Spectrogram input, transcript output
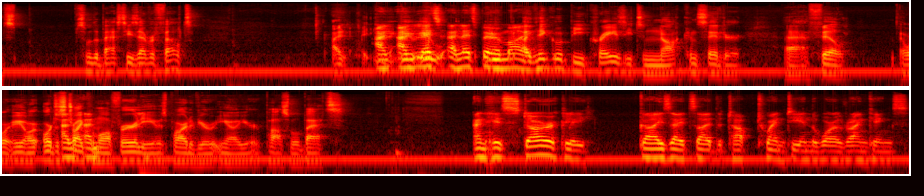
some of the best he's ever felt. I, and, and let's and let's bear you- in mind I think it would be crazy to not consider uh, Phil, or, or or to And- strike him off early as part of your you know your possible bets. and historically guys outside the top 20 in the world rankings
